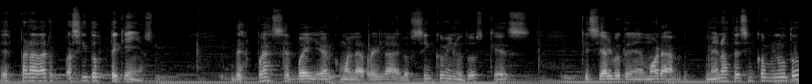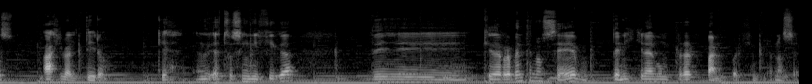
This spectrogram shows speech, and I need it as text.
es para dar pasitos pequeños. Después se puede llegar como la regla de los 5 minutos, que es que si algo te demora menos de 5 minutos, hazlo al tiro. Que esto significa que de repente, no sé, tenéis que ir a comprar pan, por ejemplo, no sé.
